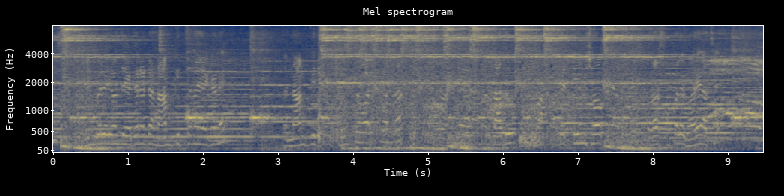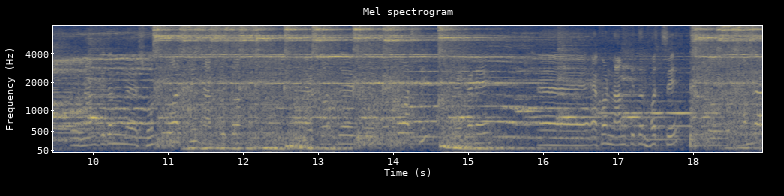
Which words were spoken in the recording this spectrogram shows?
শিমবেলিগঞ্জ শিমবেলিগঞ্জে এখানে একটা নাম কীর্তন হয় এখানে। তো নাম কীর্তন শুনতে পাচ্ছি আমরা। আমি আমার দাদু, আমাদের টিম সহকারে ওরা সকালে ঘরে আছে। তো নাম কীর্তন শুনতে পাচ্ছি। নাম কীর্তন করতে পারছি এখানে এখন নাম কীর্তন হচ্ছে। তো আমরা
